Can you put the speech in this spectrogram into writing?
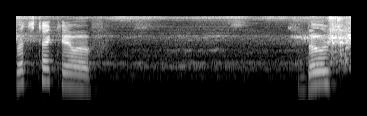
Let's take care of those.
